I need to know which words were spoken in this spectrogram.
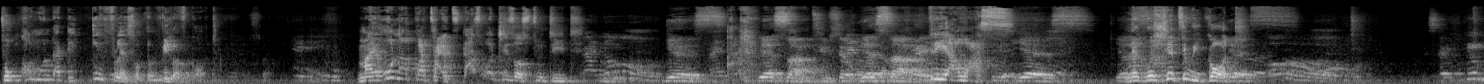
to come under the influence of the will of God. My own appetite. That's what Jesus too did. I. Yes. Yes, sir. Yes, sir. Three hours Yes. Yes. negotiating with God. Yes. "Hmm."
